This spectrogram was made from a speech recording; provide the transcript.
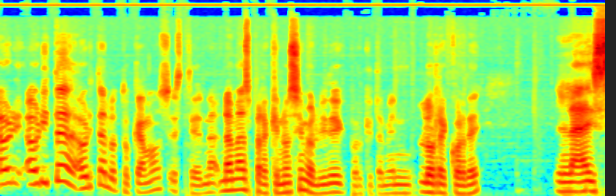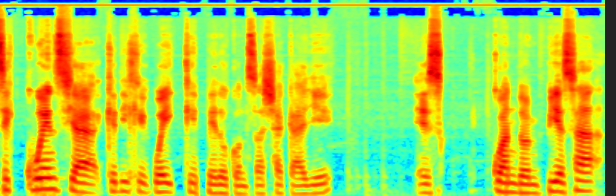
ahori- ahorita, ahorita lo tocamos, este, na- nada más para que no se me olvide, porque también lo recordé. La secuencia que dije, güey, qué pedo con Sasha Calle, es cuando empieza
